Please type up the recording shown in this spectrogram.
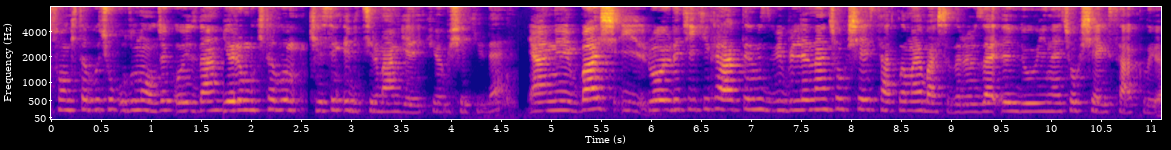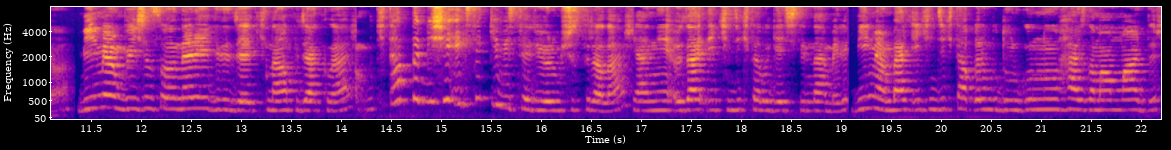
son kitabı çok uzun olacak. O yüzden yarın bu kitabı kesinlikle bitirmem gerekiyor bir şekilde. Yani baş roldeki iki karakterimiz birbirlerinden çok şey saklamaya başladılar. Özellikle Lou yine çok şey saklıyor. Bilmiyorum bu işin sonu nereye gidecek, ne yapacaklar. Kitapta bir şey eksik gibi hissediyorum şu sıralar. Yani özellikle ikinci kitabı geçtiğinden beri. Bilmiyorum belki ikinci kitapların bu durgunluğu her zaman vardır.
